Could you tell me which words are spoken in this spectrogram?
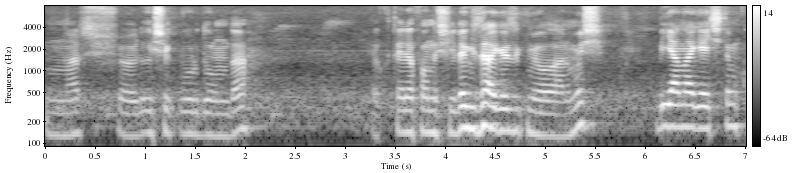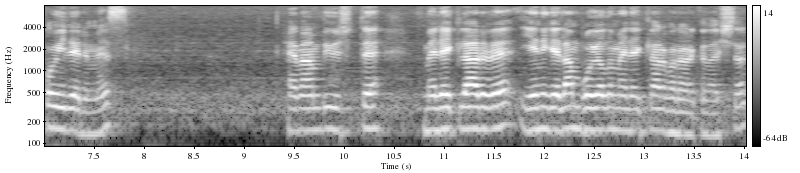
Bunlar şöyle ışık vurduğunda yok telefon ışığıyla güzel gözükmüyorlarmış. Bir yana geçtim koyilerimiz. Hemen bir üstte melekler ve yeni gelen boyalı melekler var arkadaşlar.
